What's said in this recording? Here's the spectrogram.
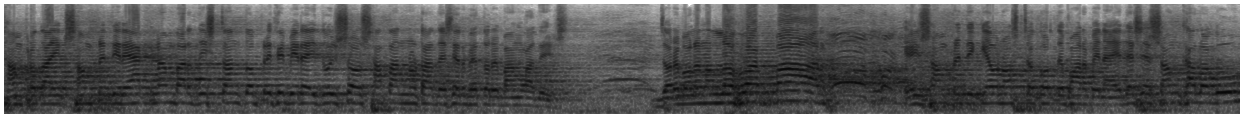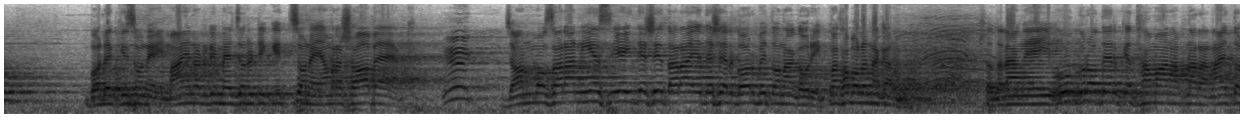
সাম্প্রদায়িক সম্প্রীতির এক নাম্বার দৃষ্টান্ত পৃথিবীর এই দুইশো সাতান্নটা দেশের ভেতরে বাংলাদেশ। জোরে বলেন, আল্লাহ আকবার! এই সম্প্রীতি কেউ নষ্ট করতে পারবে না। এদেশের সংখ্যালঘু বলে কিছু নেই, মাইনরিটি, মেজরিটি কিচ্ছু নেই, আমরা সব এক। জন্ম যারা নিয়েছে এই দেশে, তারা এ দেশের গর্বিত নাগরিক। কথা বলে না কেন? সুতরাং এই উগ্রদেরকে থামান আপনারা, নাই তো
